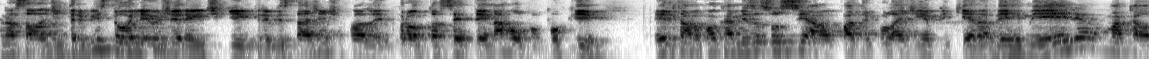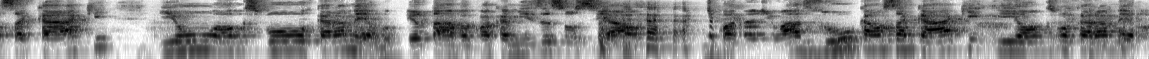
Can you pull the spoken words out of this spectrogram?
na sala de entrevista, eu olhei o gerente que ia entrevistar a gente e falei, pronto, acertei na roupa, porque ele tava com a camisa social quadriculadinha pequena vermelha, uma calça caque e um Oxford caramelo. Eu tava com a camisa social de quadradinho azul, calça caque e Oxford caramelo.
